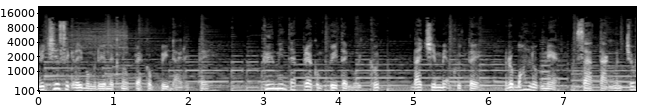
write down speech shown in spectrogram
ដូចជាសេចក្តីបង្រៀននៅក្នុងព្រះគម្ពីរដែរឬទេ គឺមានតែព្រះគម្ពីរតែមួយគត់ដែលជាមគ្គុទេសរបស់លោកអ្នកសាតាំងមិនចូល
